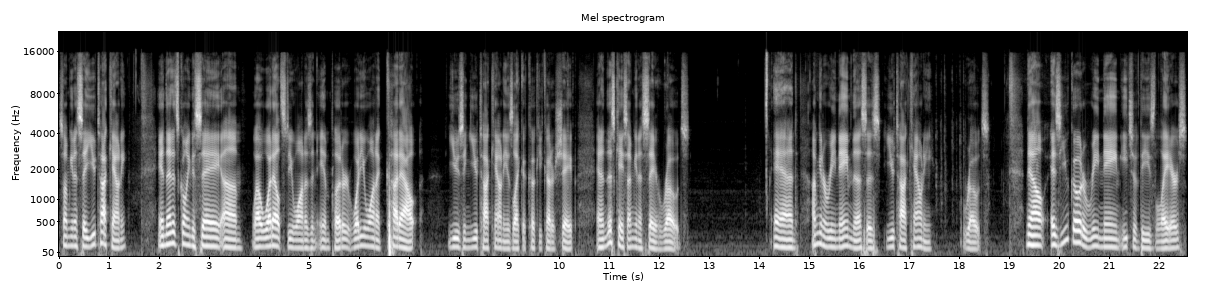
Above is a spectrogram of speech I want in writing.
So I'm going to say Utah County. And then it's going to say, um, well, what else do you want as an input or what do you want to cut out using Utah County as like a cookie cutter shape. And in this case, I'm going to say roads. And I'm going to rename this as Utah County roads. Now, as you go to rename each of these layers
